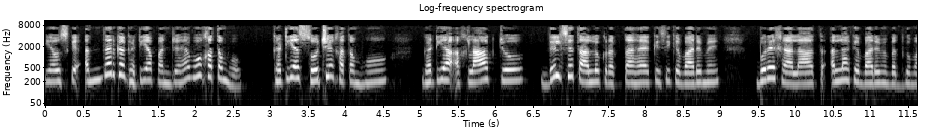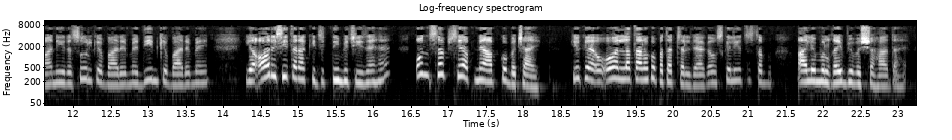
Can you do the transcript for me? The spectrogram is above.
یا اس کے اندر کا گٹیا پن جو ہے وہ ختم ہو۔ گٹیا سوچے ختم ہو گٹیا اخلاق جو دل سے تعلق رکھتا ہے، کسی کے بارے میں برے خیالات، اللہ کے بارے میں بدگمانی، رسول کے بارے میں، دین کے بارے میں، یا اور اسی طرح کی جتنی بھی چیزیں ہیں، ان سب سے اپنے آپ کو بچائے۔ کیونکہ وہ اللہ تعالیٰ کو پتہ چل جائے گا۔ اس کے لیے تو سب عالم الغیب بھی وہ شہادہ ہے۔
